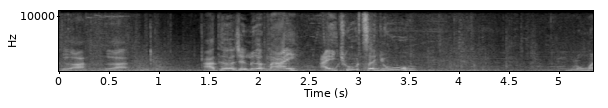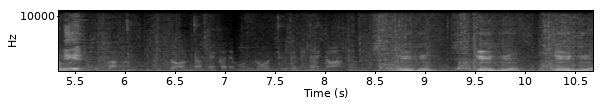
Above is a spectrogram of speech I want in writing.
เออเอออาเธอจะเลือกนายไอชูดสยู ลงมานี่อือหืออือหืออือหือ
